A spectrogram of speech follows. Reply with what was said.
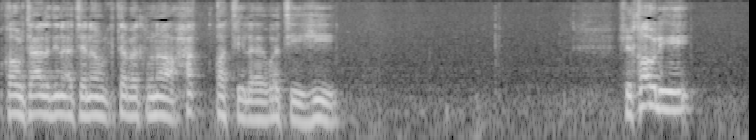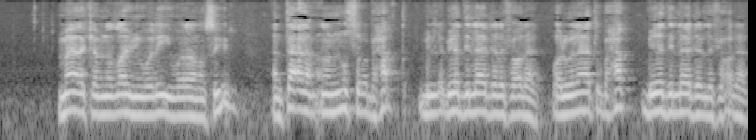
وقول تعالى الذين أتيناهم الكتاب يتلونها حق تلاوته. في قوله ما لك من الله من ولي ولا نصير أن تعلم أن النصر بحق بيد الله جل في علاه والولاية بحق بيد الله جل في علاه.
